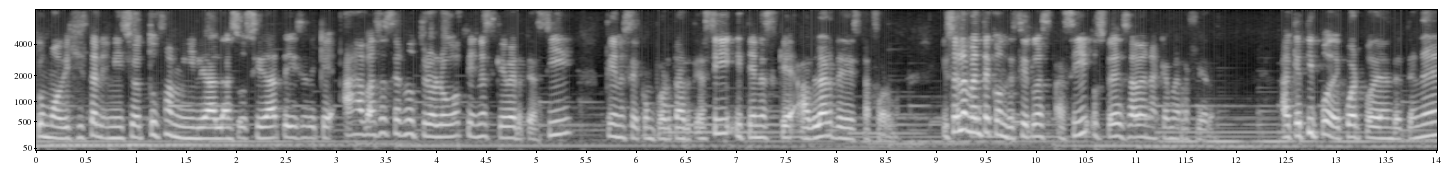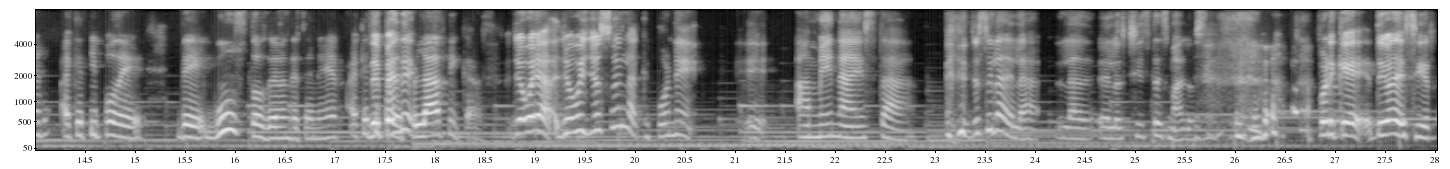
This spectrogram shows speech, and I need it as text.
como dijiste al inicio, tu familia, la sociedad te dice de que, ah, vas a ser nutriólogo, tienes que verte así, tienes que comportarte así y tienes que hablar de esta forma. Y solamente con decirles así, ustedes saben a qué me refiero. A qué tipo de cuerpo deben de tener, a qué tipo de, de gustos deben de tener, a qué tipo de pláticas. Yo voy a, yo voy, yo soy la que pone eh, amena esta, yo soy la de, la, de los chistes malos. Porque te iba a decir,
